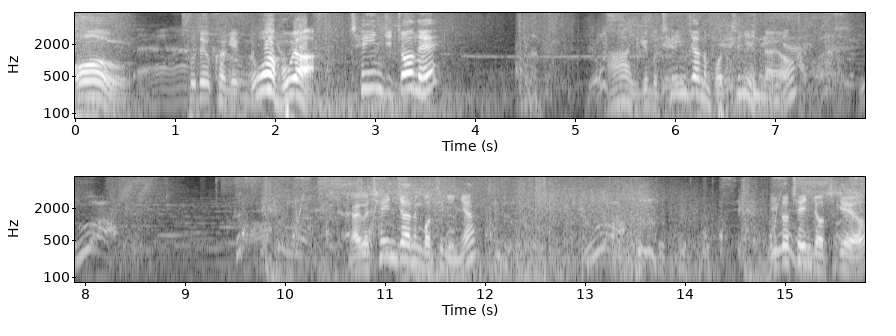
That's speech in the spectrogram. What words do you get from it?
오우 초대 호카기. 우와 뭐야 체인지 쩌네? 아 이게 뭐 change하는 버튼이 있나요? 야 이거 change 하는 버튼 있냐? 리더 change 어떻게 해요?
